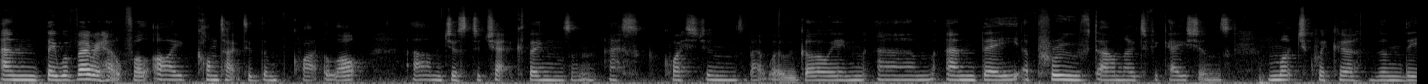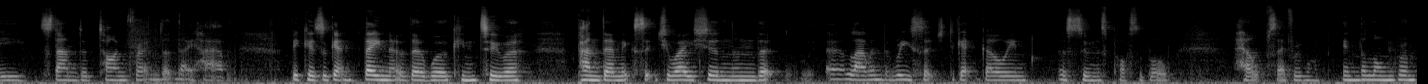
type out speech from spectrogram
And they were very helpful. I contacted them quite a lot um, just to check things and ask questions about where we're going, um, and they approved our notifications much quicker than the standard time frame that they have. Because again, they know they're working to a pandemic situation and that allowing the research to get going as soon as possible helps everyone in the long run.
